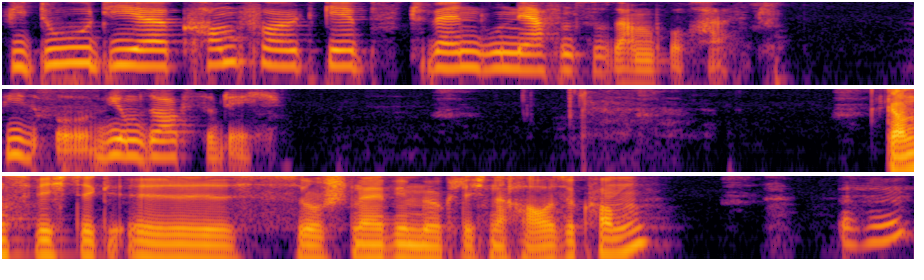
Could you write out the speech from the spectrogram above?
wie du dir Comfort gibst, wenn du Nervenzusammenbruch hast. Wie, wie umsorgst du dich? Ganz wichtig ist, so schnell wie möglich nach Hause kommen. Mhm.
